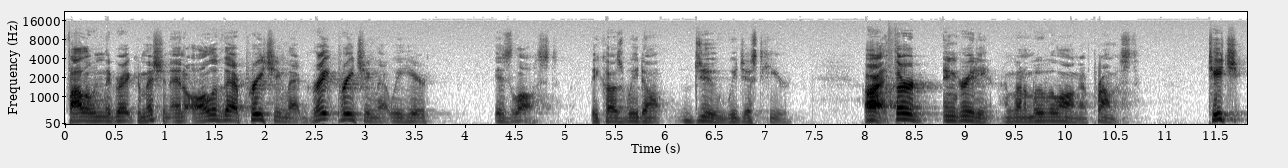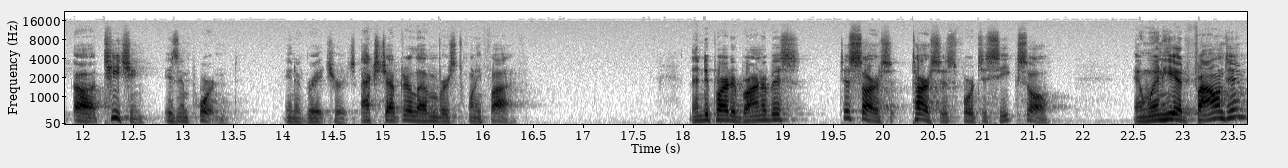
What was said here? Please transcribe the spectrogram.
following the Great Commission. And all of that preaching, that great preaching that we hear, is lost because we don't do, we just hear. All right, third ingredient. I'm going to move along, I promised. Teach, uh, teaching is important in a great church. Acts chapter 11, verse 25. Then departed Barnabas to Tarsus for to seek Saul. And when he had found him,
